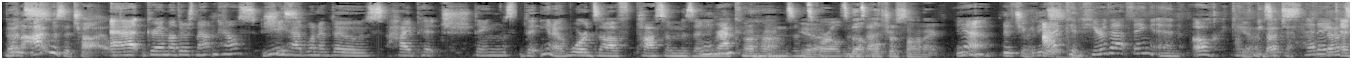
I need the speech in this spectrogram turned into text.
when I was a child. At grandmother's mountain house, she had one of those high pitch things that, you know, wards off possums and Mm-hmm. raccoons and yeah. squirrels the and such. ultrasonic. yeah. and she could hear I it. could hear that thing and oh, it gave Yeah, me such a headache. And that's,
